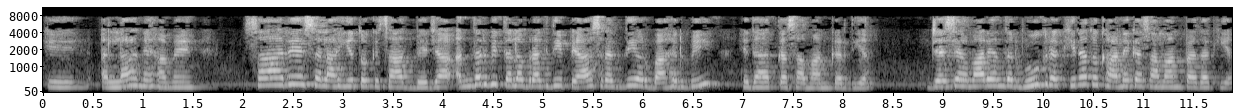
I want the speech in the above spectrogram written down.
کہ اللہ نے ہمیں سارے صلاحیتوں کے ساتھ بھیجا، اندر بھی طلب رکھ دی، پیاس رکھ دی اور باہر بھی ہدایت کا سامان کر دیا۔ جیسے ہمارے اندر بھوک رکھی نا تو کھانے کا سامان پیدا کیا۔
